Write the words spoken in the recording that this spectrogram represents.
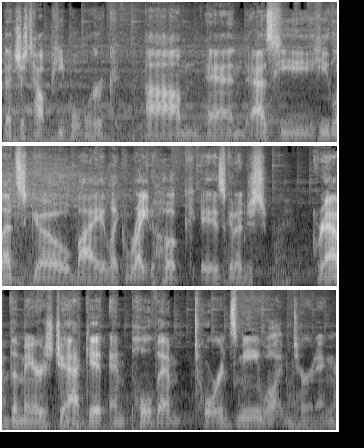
that's just how people work. Um, and as he he lets go, my like right hook is gonna just grab the mayor's jacket and pull them towards me while I'm turning.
